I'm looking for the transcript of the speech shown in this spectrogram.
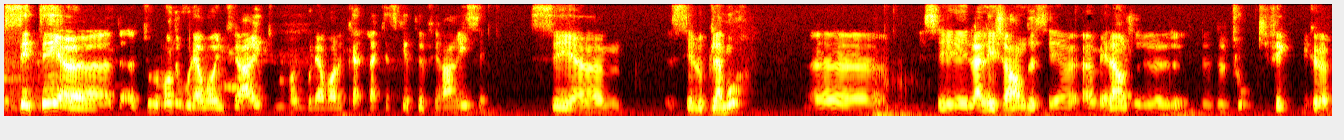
C'était tout le monde voulait avoir une Ferrari, tout le monde voulait avoir la casquette de Ferrari c'est euh, c'est le glamour, euh, c'est la légende, c'est un, mélange de, tout qui fait que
